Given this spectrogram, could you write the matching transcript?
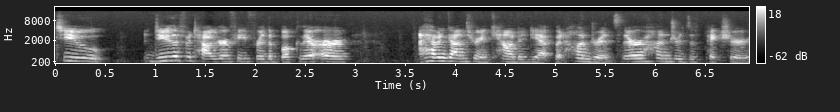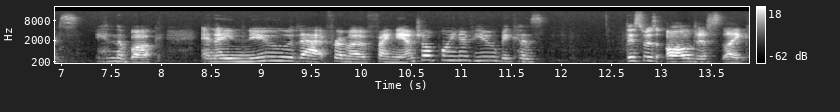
To do the photography for the book, there are, I haven't gone through and counted yet, but hundreds. There are hundreds of pictures in the book. And I knew that from a financial point of view because this was all just like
